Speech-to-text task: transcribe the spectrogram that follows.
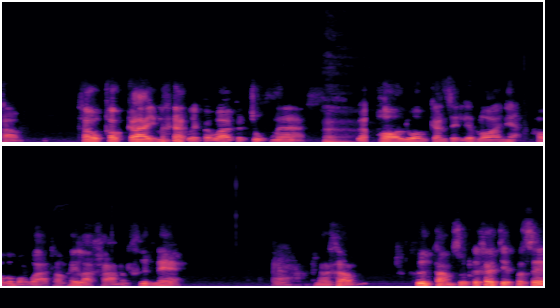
ครับเข้าเข้าใกล้มากเลยแปลว่ากระจุกมากเออแล้วพอรวมกันเสร็จเรียบร้อยเนี่ยเขาก็บอกว่าทำให้ราคามันขึ้นแน่อ่านะครับ ขึ้นต่ำสุดก็แค่เจ็ดเปอร์เซ็น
